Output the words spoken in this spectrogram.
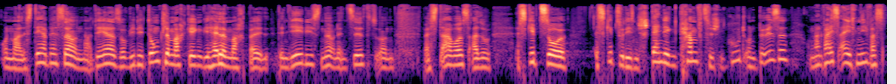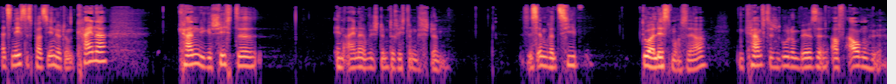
und mal ist der besser und mal der, so wie die dunkle Macht gegen die helle Macht bei den Jedis ne, und den Sith und bei Star Wars. Also es gibt so es gibt so diesen ständigen Kampf zwischen Gut und Böse und man weiß eigentlich nie, was als nächstes passieren wird. Und keiner kann die Geschichte in eine bestimmte Richtung bestimmen. Es ist im Prinzip Dualismus, ja. Ein Kampf zwischen Gut und Böse auf Augenhöhe.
